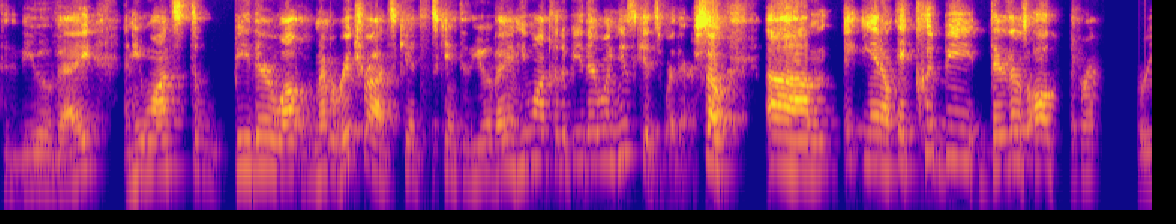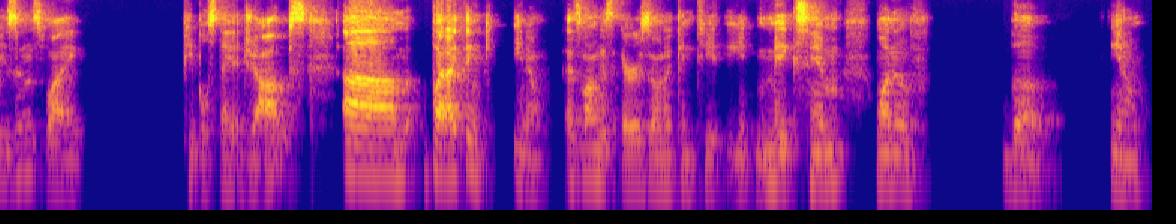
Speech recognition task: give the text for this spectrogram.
to the U of A, and he wants to be there. Well, remember Rich Rod's kids came to the U of A, and he wanted to be there when his kids were there. So, um, you know, it could be there. There's all different reasons why people stay at jobs. Um, but I think you know, as long as Arizona continue, makes him one of the you know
